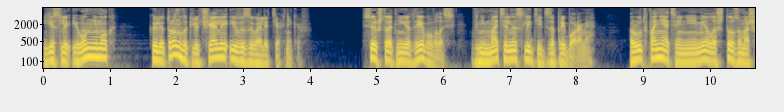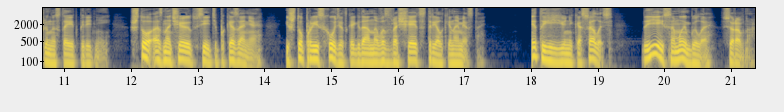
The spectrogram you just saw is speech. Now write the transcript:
Если и он не мог, калютрон выключали и вызывали техников. Все, что от нее требовалось, внимательно следить за приборами. Рут понятия не имела, что за машина стоит перед ней, что означают все эти показания и что происходит, когда она возвращает стрелки на место. Это ее не касалось, да ей самой было все равно.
